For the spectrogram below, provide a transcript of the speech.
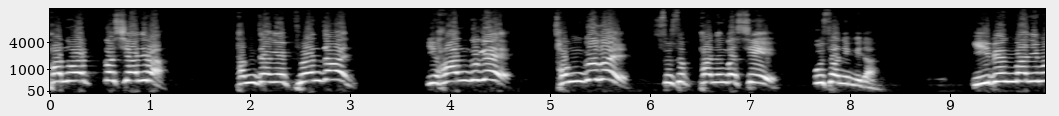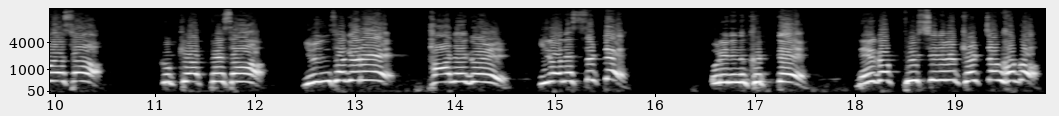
환호할 것이 아니라 당장의 불안정한 이 한국의 전국을 수습하는 것이 우선입니다. 200만이 모여서 국회 앞에서 윤석열의 탄핵을 이뤄냈을 때 우리는 그때 내각 불신임을 결정하고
